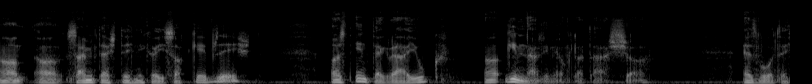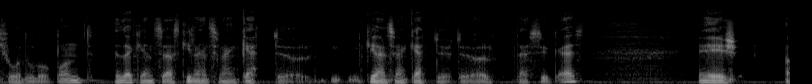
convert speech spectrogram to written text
a, a számítástechnikai szakképzést, azt integráljuk a gimnáziumi oktatással. Ez volt egy fordulópont. 1992-től 92-től tesszük ezt, és a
